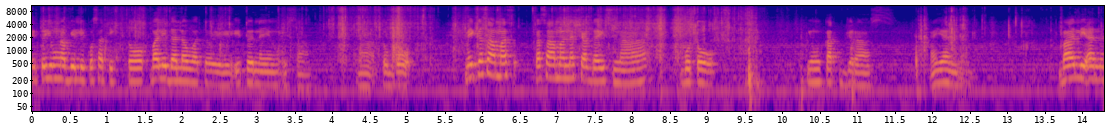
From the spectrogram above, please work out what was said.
Ito yung nabili ko sa TikTok. Bali, dalawa to eh. Ito na yung isa. Ah, tubo. May kasama, kasama na siya guys na buto. Yung cut grass. Ayan. Bali, ano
